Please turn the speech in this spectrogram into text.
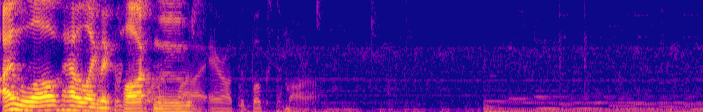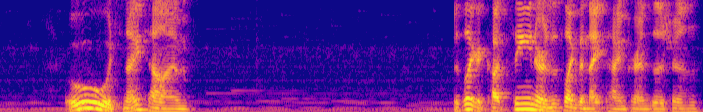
I love how like the clock while uh, moves. Air out the books tomorrow. Ooh, it's nighttime. Is this like a cutscene or is this like the nighttime transition?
